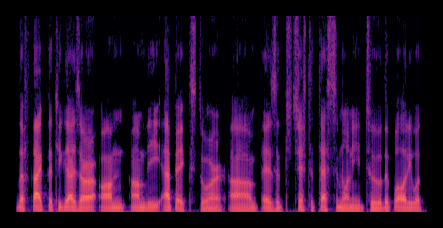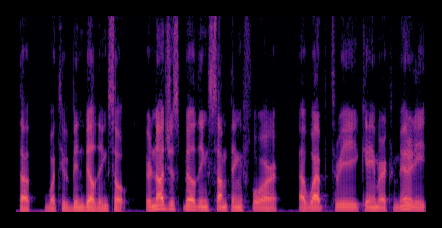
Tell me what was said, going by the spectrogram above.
the fact that you guys are on on the Epic store um, is it's just a testimony to the quality what the, what you've been building. So you're not just building something for a Web three gamer community.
